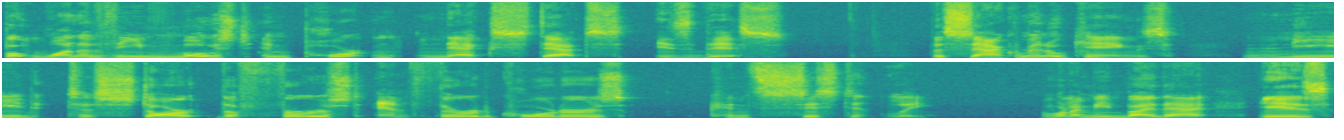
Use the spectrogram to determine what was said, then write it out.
But one of the most important next steps is this the Sacramento Kings need to start the first and third quarters consistently. And what I mean by that is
